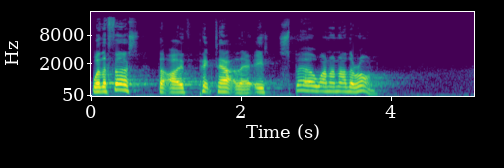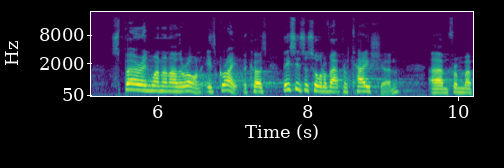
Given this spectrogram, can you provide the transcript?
Well, the first that I've picked out there is spur one another on. Spurring one another on is great because this is a sort of application um, from, a,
